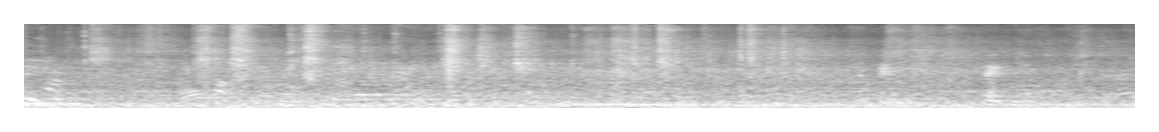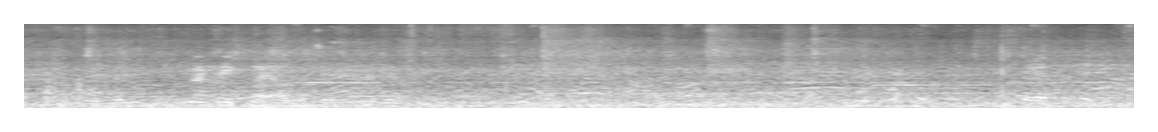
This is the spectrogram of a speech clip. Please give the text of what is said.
太快了，我觉得。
